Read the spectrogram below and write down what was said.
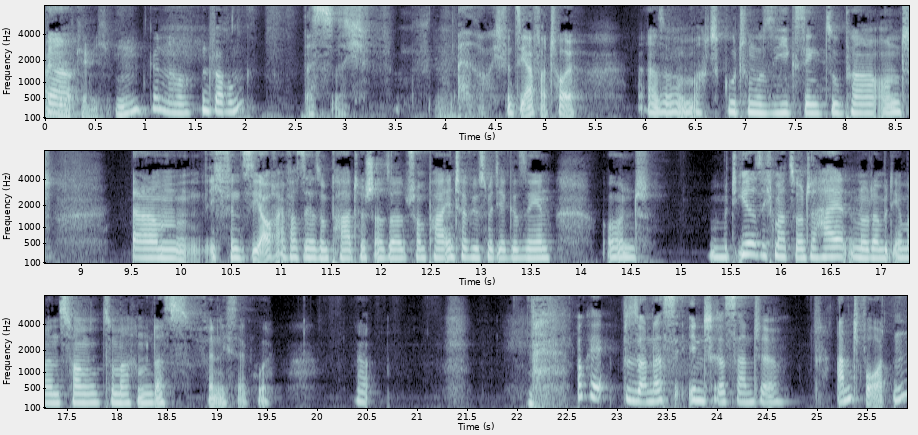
Adele Ja. kenne ich. Hm? Genau. Und warum? Das, ich, also ich finde sie einfach toll. Also macht gute Musik, singt super und ähm, ich finde sie auch einfach sehr sympathisch. Also habe schon ein paar Interviews mit ihr gesehen und mit ihr sich mal zu unterhalten oder mit ihr mal einen Song zu machen, das fände ich sehr cool. Ja. Okay, besonders interessante Antworten.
